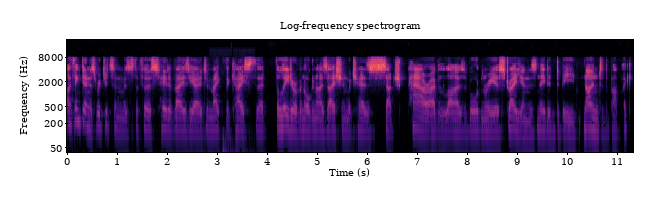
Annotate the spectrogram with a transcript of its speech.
I think Dennis Richardson was the first head of ASIO to make the case that the leader of an organisation which has such power over the lives of ordinary Australians needed to be known to the public.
